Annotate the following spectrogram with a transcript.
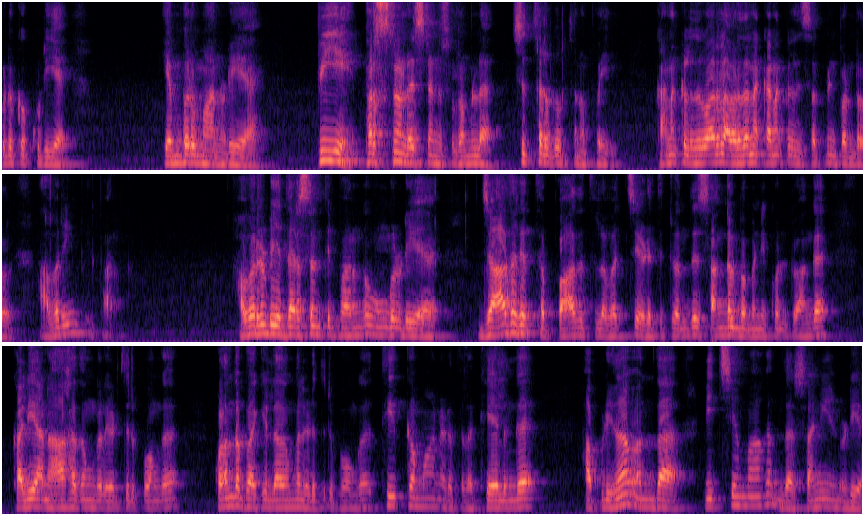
கொடுக்கக்கூடிய எம்பெருமானுடைய பிஏ பர்சனல் அசிஸ்டன்ட் சொல்கிறோம்ல சித்திரகுப்தனை போய் கணக்கு எழுதுவாரில் அவர் தானே கணக்கு எழுதி சப்மிட் பண்ணுறவர் அவரையும் போய் பாருங்கள் அவருடைய தரிசனத்தை பாருங்கள் உங்களுடைய ஜாதகத்தை பாதத்தில் வச்சு எடுத்துகிட்டு வந்து சங்கல்பம் பண்ணி கொண்டு வாங்க. கல்யாணம் ஆகாதவங்களை எடுத்துகிட்டு போங்க. குழந்தை பாக்கி இல்லாதவங்களை எடுத்துகிட்டு போங்க. தீர்க்கமான இடத்துல கேளுங்கள் அப்படிலாம் வந்தால் நிச்சயமாக இந்த சனியினுடைய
